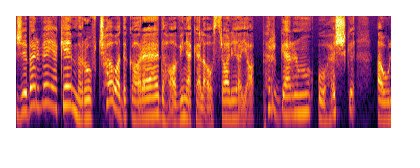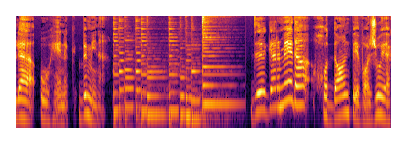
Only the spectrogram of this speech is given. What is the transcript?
جبر ویک مروف چاوا دکاره ده هاوینک استرالیا یا پرگرم و هشک اولا و هینک بمینه. د گرمه ده خوددان پیواجوی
